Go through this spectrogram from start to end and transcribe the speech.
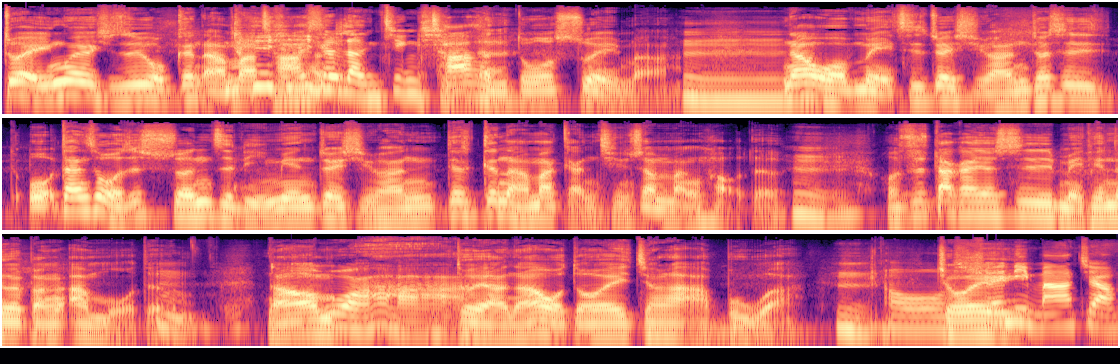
对，因为其实我跟阿妈差 一个很冷静差很多岁嘛。嗯，那我每次最喜欢就是我，但是我是孙子里面最喜欢，就是跟阿妈感情算蛮好的。嗯我是大概就是每天都会帮她按摩的，嗯然后哇，对啊，然后我都会叫她阿布啊，嗯哦，就会学你妈叫，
